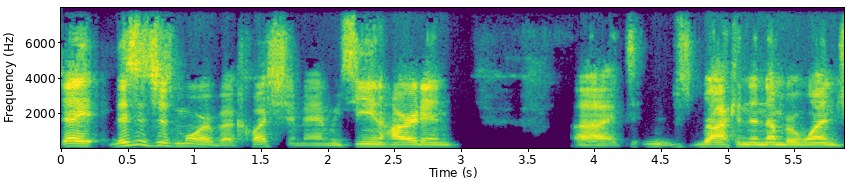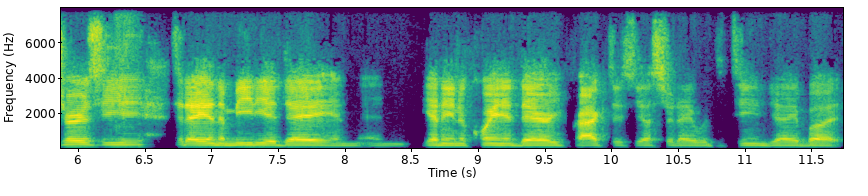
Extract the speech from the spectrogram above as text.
Jay, this is just more of a question, man. We seen Harden uh, rocking the number one jersey today in the media day and, and getting acquainted there. He practiced yesterday with the team, Jay. But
